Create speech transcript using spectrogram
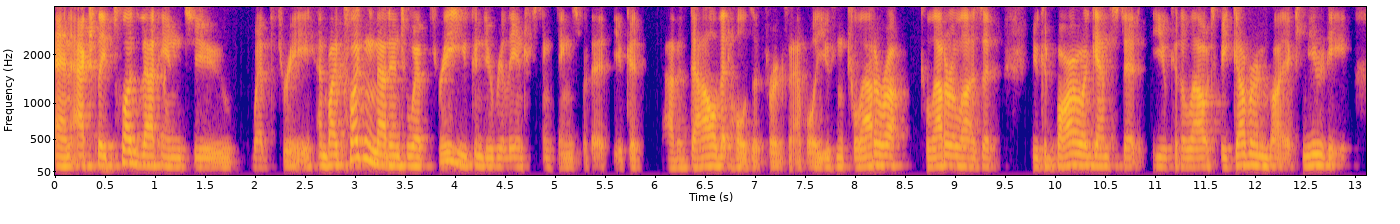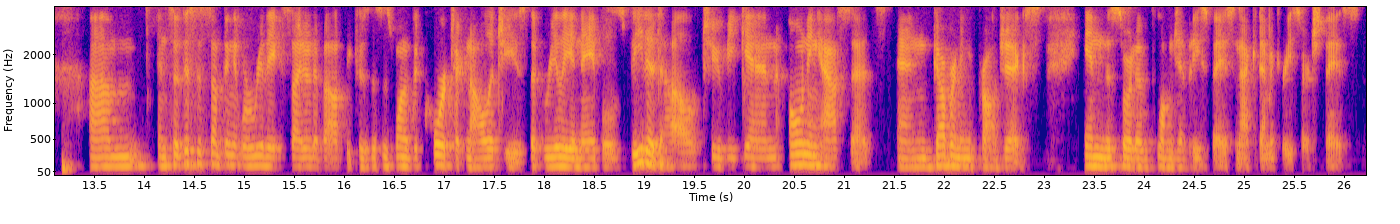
and actually plug that into Web3. And by plugging that into Web3, you can do really interesting things with it. You could have a DAO that holds it, for example. You can collateral, collateralize it. You could borrow against it. You could allow it to be governed by a community. Um, and so this is something that we're really excited about because this is one of the core technologies that really enables VitaDAO to begin owning assets and governing projects in the sort of longevity space and academic research space.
